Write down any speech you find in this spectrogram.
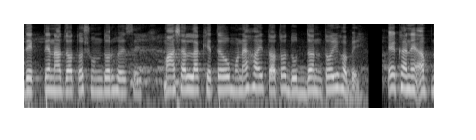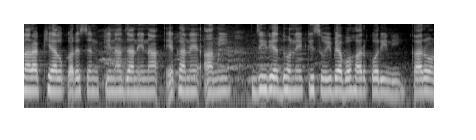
দেখতে না যত সুন্দর হয়েছে। মাশাল্লাহ খেতেও মনে হয় তত দুর্দান্তই হবে। এখানে আপনারা খেয়াল করেছেন কিনা জানি না। এখানে আমি জিরে, ধনে কিছুই ব্যবহার করিনি। কারণ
